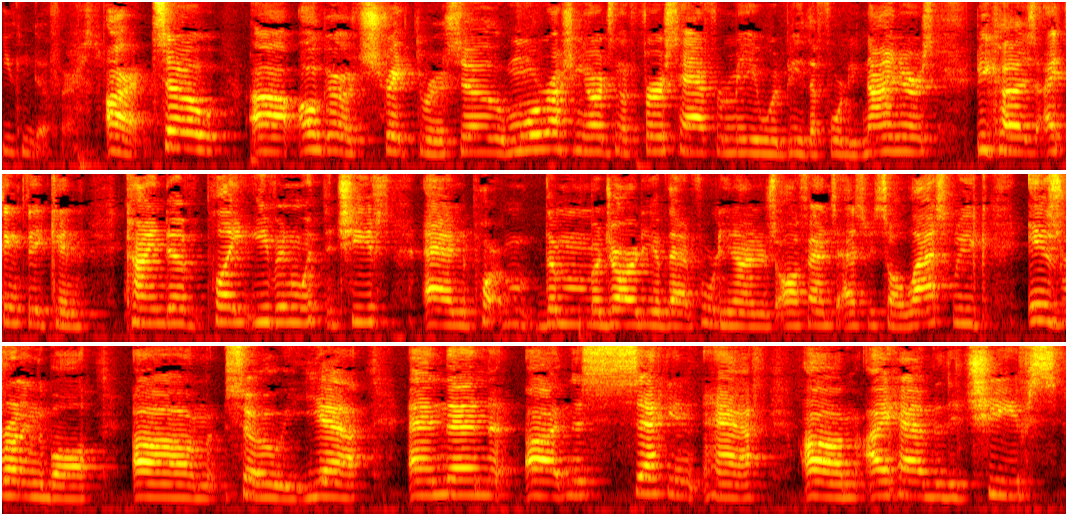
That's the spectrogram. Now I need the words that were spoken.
You can go first. All right, so uh, I'll go straight through. So, more rushing yards in the first half for me would be the 49ers because I think they can kind of play even with the Chiefs, and part, the majority of that 49ers offense, as we saw last week, is running the ball. Um, so, yeah. And then uh, in the second half, um, I have the Chiefs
